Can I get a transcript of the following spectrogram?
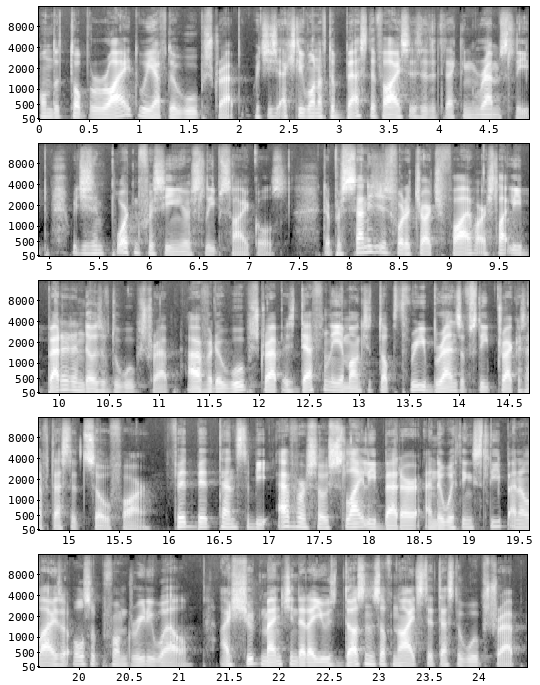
On the top right, we have the Whoop strap, which is actually one of the best devices at detecting REM sleep, which is important for seeing your sleep cycles. The percentages for the Charge 5 are slightly better than those of the Whoop strap. However, the Whoop strap is definitely amongst the top 3 brands of sleep trackers I've tested so far. Fitbit tends to be ever so slightly better and the Withings Sleep Analyzer also performed really well. I should mention that I used dozens of nights to test the Whoop strap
